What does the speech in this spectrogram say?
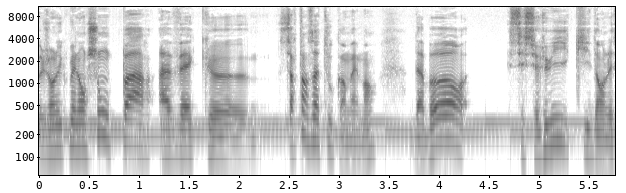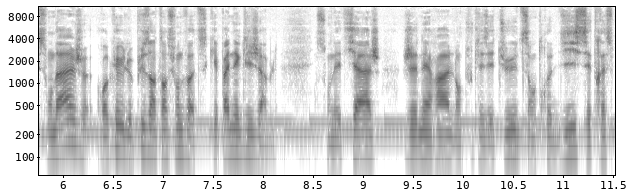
Jean-Luc Mélenchon part avec euh, certains atouts quand même. Hein. D'abord, c'est celui qui, dans les sondages, recueille le plus d'intentions de vote, ce qui n'est pas négligeable. Son étiage général dans toutes les études, c'est entre 10 et 13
